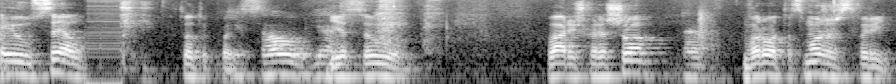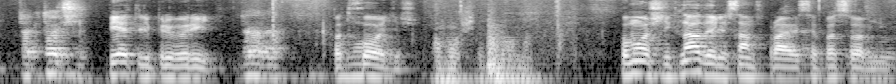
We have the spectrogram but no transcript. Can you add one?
ЕУСЕЛ. Хто такой? ИСАУ, я... ЕСУ. Варишь хорошо? Да, Ворота сможешь сварить? так точно. Петли приварить? Да, да. Подходишь. Помощник надо или сам справится пособник?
